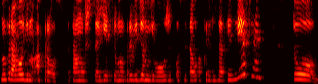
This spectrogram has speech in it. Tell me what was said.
мы проводим опрос, потому что если мы проведем его уже после того, как результаты известны, то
